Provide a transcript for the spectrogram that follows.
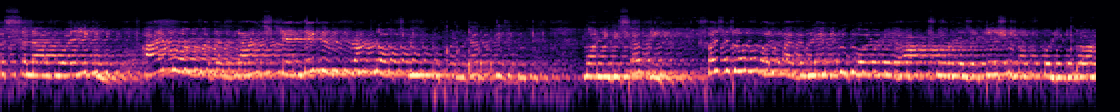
Assalamu alaikum. I am Muhammad Aslan standing in front of you to conduct this beautiful morning assembly. First of all, I would like to call Rehan for recitation of Holy Quran.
